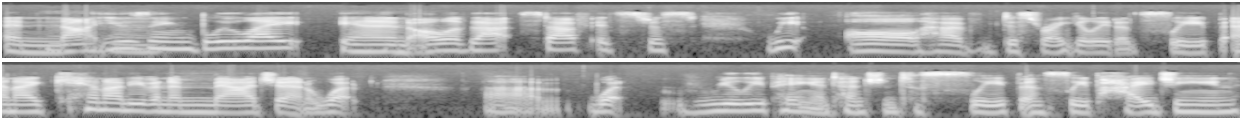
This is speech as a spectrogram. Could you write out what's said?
and mm-hmm. not using blue light and mm-hmm. all of that stuff? It's just, we all have dysregulated sleep, and I cannot even imagine what. Um, what really paying attention to sleep and sleep hygiene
